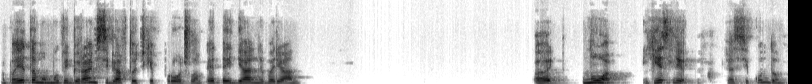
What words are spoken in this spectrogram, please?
Поэтому мы выбираем себя в точке в прошлом. Это идеальный вариант. Э, но если Сейчас, секунду.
